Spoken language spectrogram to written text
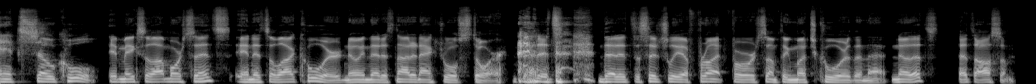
and it's so cool. it makes a lot more sense and it's a lot cooler knowing that it's not an actual store that it's that it's essentially a front for something much cooler than that. No that's that's awesome.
